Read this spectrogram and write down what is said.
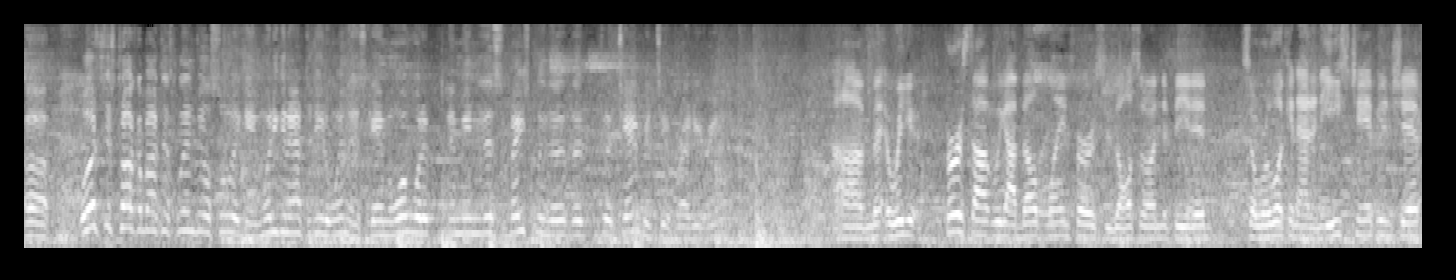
Uh, well, let's just talk about this Lynnville Sully game. What are you going to have to do to win this game? And what would it? I mean, this is basically the, the, the championship right here, ain't it? Um, we first off, we got Belle Plaine first, who's also undefeated. So we're looking at an East championship,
